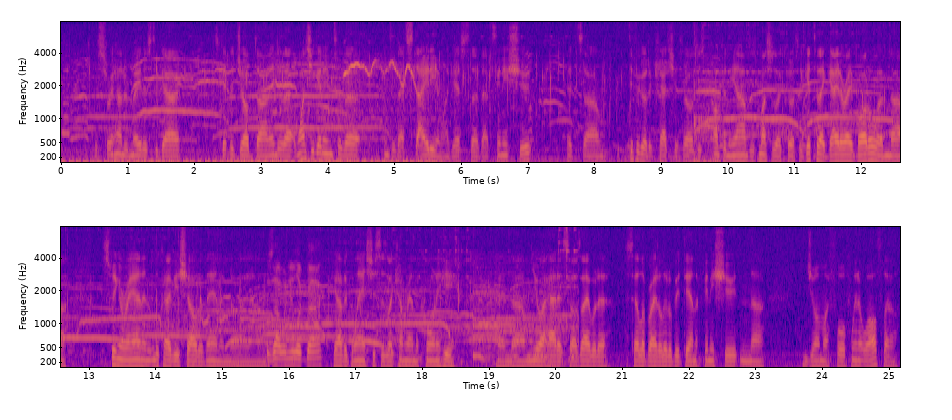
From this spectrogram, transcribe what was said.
there's 300 meters to go. Let's get the job done. Into that. Once you get into the into that stadium, I guess the, that finish chute, it's um, difficult to catch you. So I was just pumping the arms as much as I could. Said, get to that Gatorade bottle and uh, swing around and look over your shoulder then. And I. Um, Is that when you look back? gave a glance just as I come around the corner here and um, knew I had it, so I was able to celebrate a little bit down the finish chute and uh, enjoy my fourth win at Wildflower.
